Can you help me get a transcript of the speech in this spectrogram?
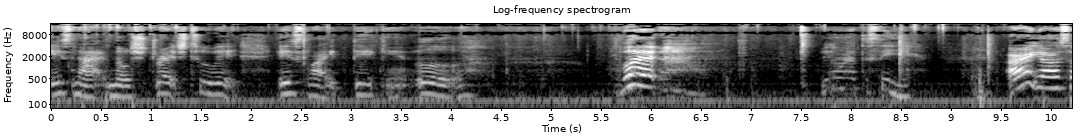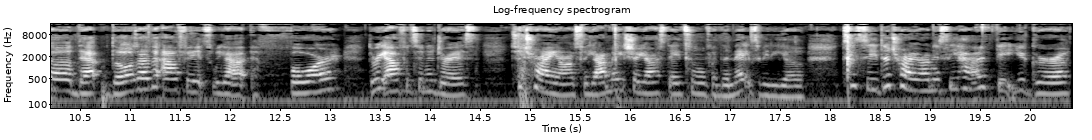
it's not no stretch to it it's like thick and ugh. But we gonna have to see. All right, y'all. So that those are the outfits. We got four, three outfits and a dress to try on. So y'all make sure y'all stay tuned for the next video to see the try on and see how it fit your girl.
